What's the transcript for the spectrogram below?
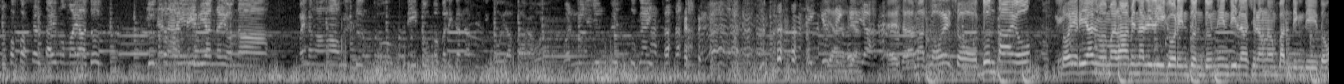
So papasyal tayo mamaya doon. Doon sa may area na yon na may nangangawil doon. So dito babalikan natin si Kuya para 1 million views to guys. thank you, thank you. yan. Eh, salamat po guys. So, doon tayo. So, area, marami naliligo rin doon. Doon, hindi lang silang ng banding dito.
